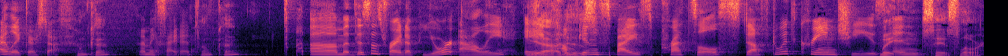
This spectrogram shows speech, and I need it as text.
I like their stuff. Okay. I'm excited. Okay. Um, this is right up your alley. A Yeah, pumpkin spice pretzel stuffed with cream cheese Wait, and say it slower.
